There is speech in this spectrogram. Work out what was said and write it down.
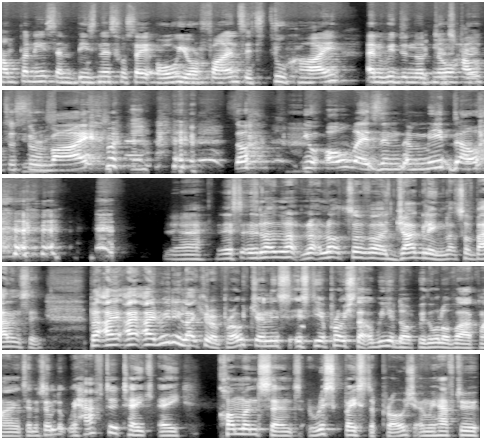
companies and business who say oh your fines it's too high and we do not Which know how to survive. yes. so you're always in the middle yeah there's, lots of uh, juggling lots of balancing but I, I, I, really like your approach, and it's, it's the approach that we adopt with all of our clients. And so, look, we have to take a common sense, risk based approach, and we have to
